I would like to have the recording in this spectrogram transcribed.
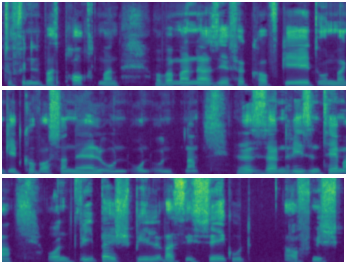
zu finden, was braucht man. Aber wenn man da sehr für Kopf geht und man geht konventionell und, und, und, ne? das ist ein Riesenthema. Und wie Beispiel, was sich sehr gut auf mich,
